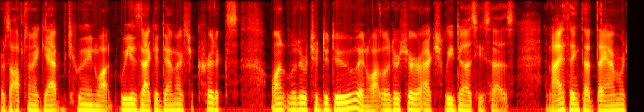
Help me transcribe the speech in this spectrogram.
There's often a gap between what we as academics or critics want literature to do and what literature actually does, he says. And I think that the Amber,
